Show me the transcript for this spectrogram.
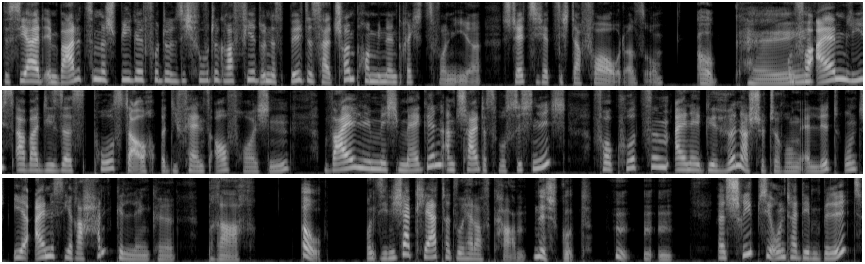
dass sie halt im Badezimmerspiegel foto sich fotografiert und das Bild ist halt schon prominent rechts von ihr. Stellt sich jetzt nicht davor oder so. Okay. Und vor allem ließ aber dieses Poster auch die Fans aufhorchen, weil nämlich Megan, anscheinend, das wusste ich nicht, vor kurzem eine Gehirnerschütterung erlitt und ihr eines ihrer Handgelenke brach. Oh. Und sie nicht erklärt hat, woher das kam. Nicht gut. Hm, m -m. Dann schrieb sie unter dem Bild,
